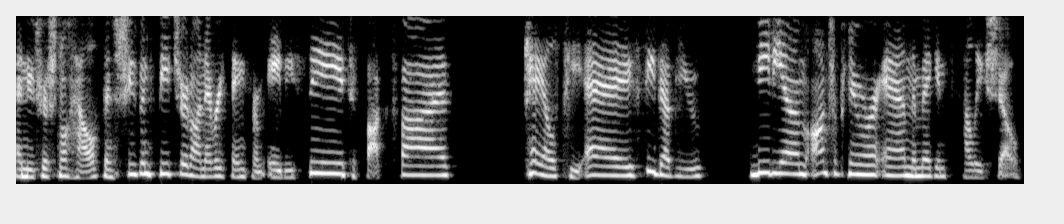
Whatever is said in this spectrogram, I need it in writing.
and nutritional health. And she's been featured on everything from ABC to Fox 5, KLTA, CW, Medium, Entrepreneur, and The Megyn Kelly Show.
